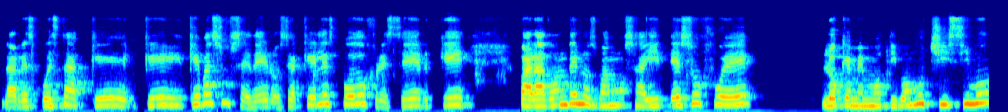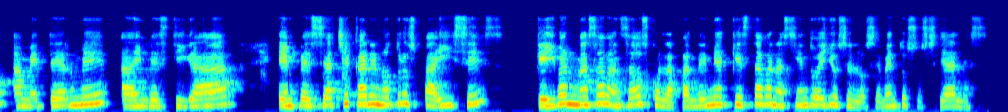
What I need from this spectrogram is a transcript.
la respuesta a qué, qué, qué va a suceder, o sea, qué les puedo ofrecer, qué, para dónde nos vamos a ir. Eso fue lo que me motivó muchísimo a meterme, a investigar. Empecé a checar en otros países que iban más avanzados con la pandemia, qué estaban haciendo ellos en los eventos sociales.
